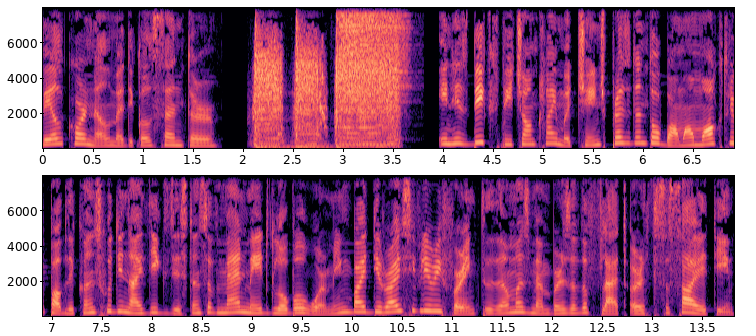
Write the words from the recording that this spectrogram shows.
Weill Cornell Medical Center. In his big speech on climate change, President Obama mocked Republicans who denied the existence of man made global warming by derisively referring to them as members of the Flat Earth Society.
